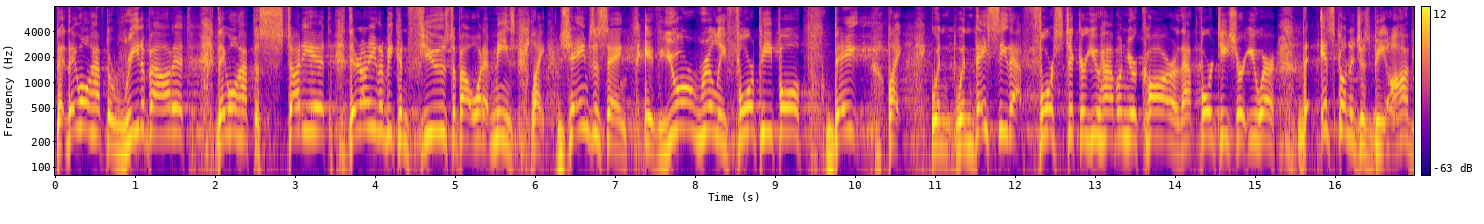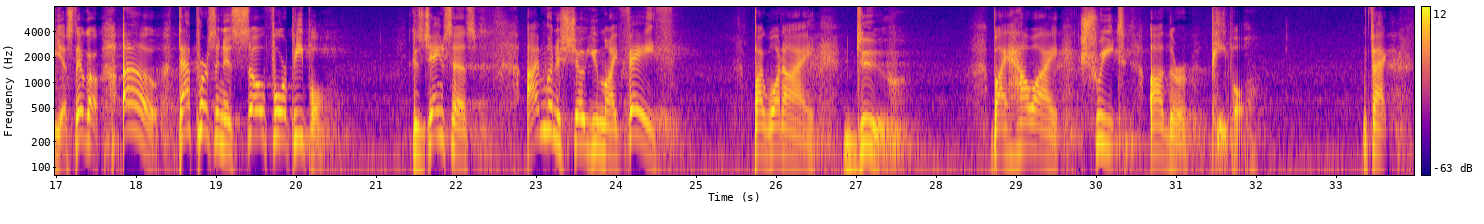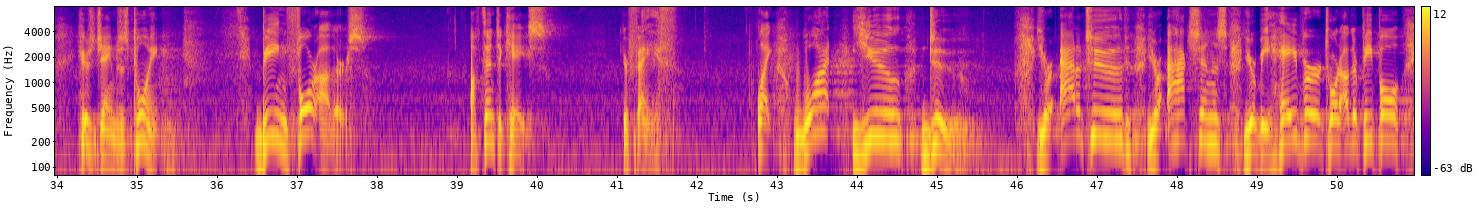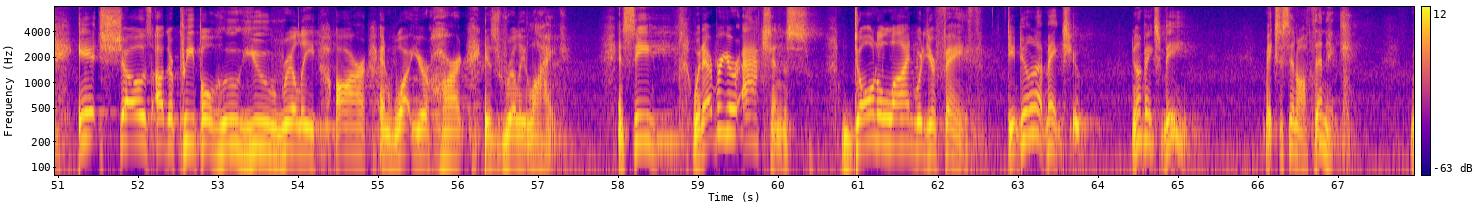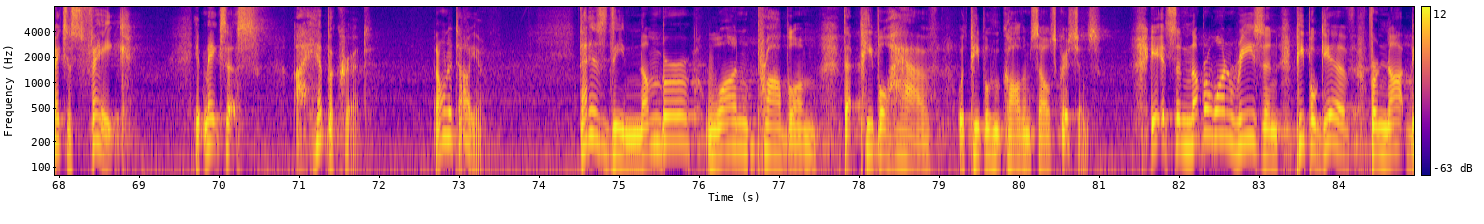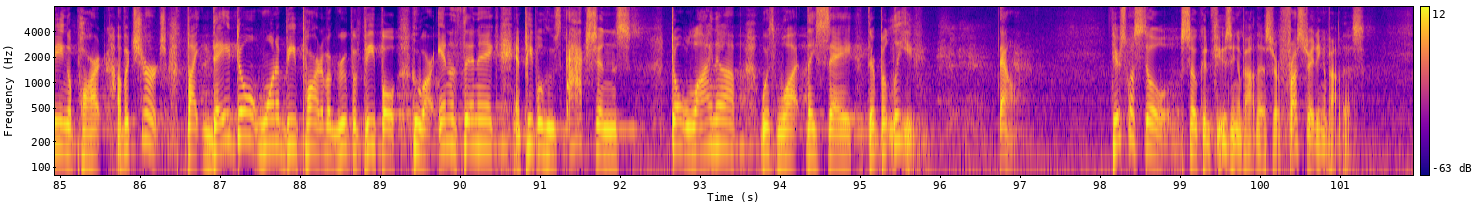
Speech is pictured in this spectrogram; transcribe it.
They won't have to read about it. They won't have to study it. They're not even going to be confused about what it means. Like James is saying, if you're really for people, they like when when they see that for sticker you have on your car or that for t-shirt you wear, it's going to just be obvious. They'll go, "Oh, that person is so for people." Because James says, "I'm going to show you my faith by what I do, by how I treat other people. In fact, here's James's point being for others authenticates your faith. Like what you do, your attitude, your actions, your behavior toward other people, it shows other people who you really are and what your heart is really like. And see, whenever your actions don't align with your faith, do you know what that makes you? Do you know what makes me? It makes us inauthentic, makes us fake, it makes us a hypocrite. And I want to tell you, that is the number one problem that people have with people who call themselves Christians. It's the number one reason people give for not being a part of a church. Like they don't want to be part of a group of people who are inauthentic and people whose actions don't line up with what they say they believe. Now, here's what's still so confusing about this or frustrating about this.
